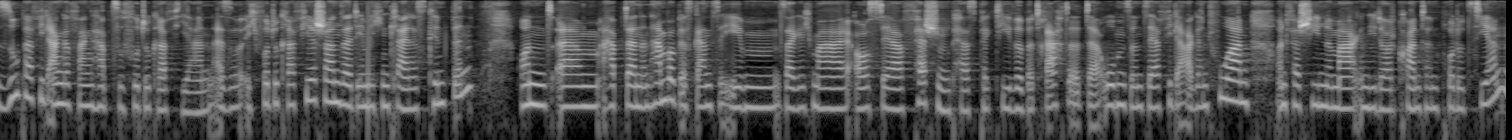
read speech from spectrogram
super viel angefangen habe zu fotografieren. Also ich fotografiere schon, seitdem ich ein kleines Kind bin und ähm, habe dann in Hamburg das Ganze eben, sage ich mal, aus der Fashion-Perspektive betrachtet. Da oben sind sehr viele Agenturen und verschiedene Marken, die dort Content produzieren.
